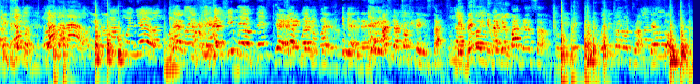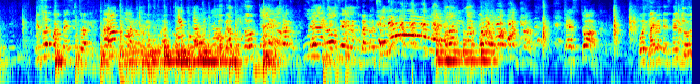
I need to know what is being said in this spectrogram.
speak to someone. As we are talking, then you start. The best So in it's the like a background sound. So you cannot drop, just talk. It's only one person talking. Ah, you are not creative at all. Oh, we have to talk? Yeah, talk. Anything, say anything, but not No, no, no, not drums. Just talk. But you My- don't understand talk?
